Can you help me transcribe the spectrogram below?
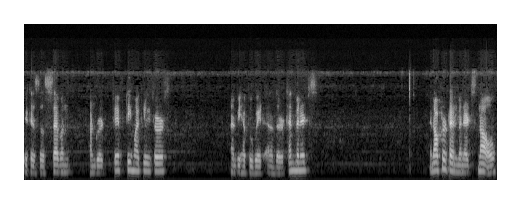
it is a 750 microliters, and we have to wait another 10 minutes. And after 10 minutes now,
